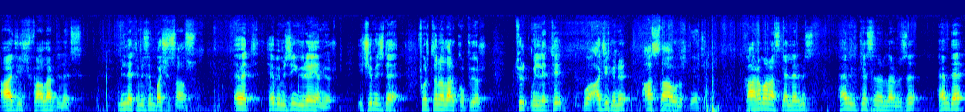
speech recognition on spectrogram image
acil şifalar dileriz. Milletimizin başı sağ olsun. Evet, hepimizin yüreği yanıyor. İçimizde fırtınalar kopuyor. Türk milleti bu acı günü asla unutmayacak. Kahraman askerlerimiz hem ülke sınırlarımızı hem de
